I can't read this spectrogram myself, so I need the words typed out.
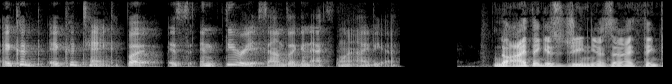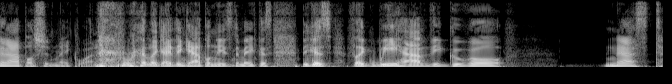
it could it could tank, but it's in theory it sounds like an excellent idea. No, I think it's genius, and I think that Apple should make one. right? Like, I think Apple needs to make this because, like, we have the Google Nest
